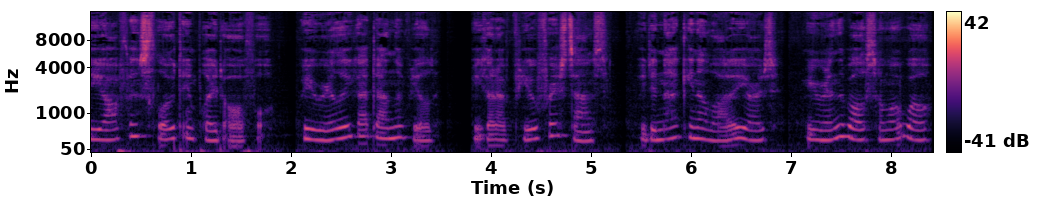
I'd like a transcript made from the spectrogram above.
The offense looked and played awful. We really got down the field. We got a few first downs. We did not gain a lot of yards. We ran the ball somewhat well,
